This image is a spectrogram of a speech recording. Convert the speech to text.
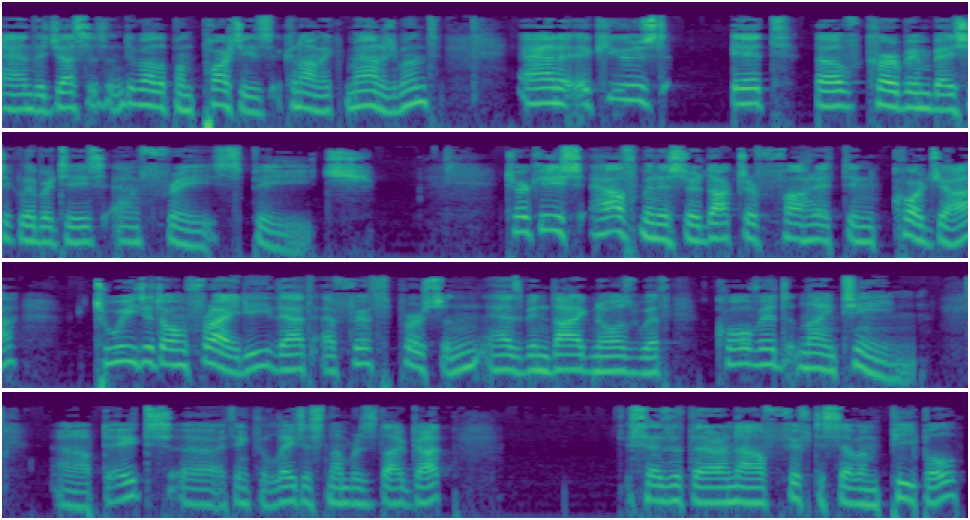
and the Justice and Development Party's economic management and accused it of curbing basic liberties and free speech. Turkish Health Minister Dr. Fahrettin Koca tweeted on Friday that a fifth person has been diagnosed with COVID-19. An update, uh, I think the latest numbers that I've got says that there are now 57 people,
